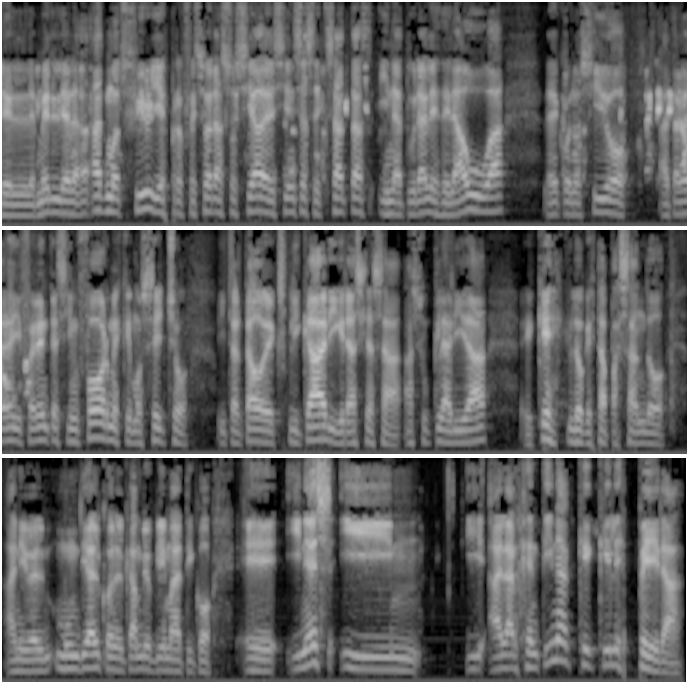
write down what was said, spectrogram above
del Maryland Atmosphere y es profesora asociada de Ciencias Exactas y Naturales de la UBA. La he conocido a través de diferentes informes que hemos hecho y tratado de explicar y gracias a, su claridad eh, qué es lo que está pasando a nivel mundial con el cambio climático. Inés, y, y, a la Argentina, ¿qué, qué le espera?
